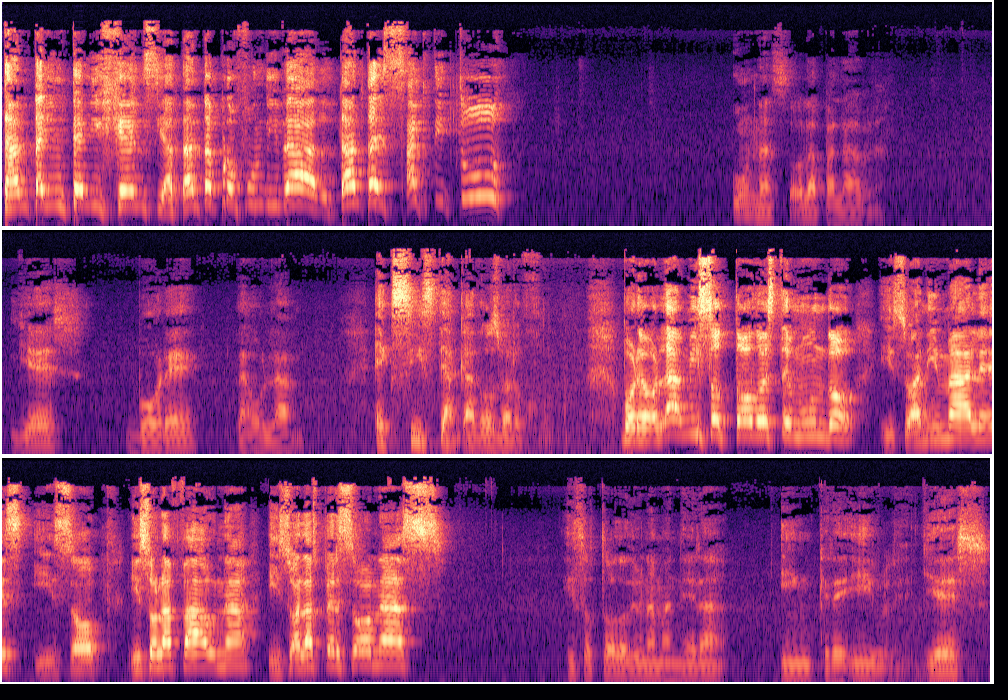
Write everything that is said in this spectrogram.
tanta inteligencia, tanta profundidad, tanta exactitud. Una sola palabra. Yesh Bore la Olam. Existe acá dos Baruj. Boreolam hizo todo este mundo, hizo animales, hizo, hizo la fauna, hizo a las personas, hizo todo de una manera increíble. Yes,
